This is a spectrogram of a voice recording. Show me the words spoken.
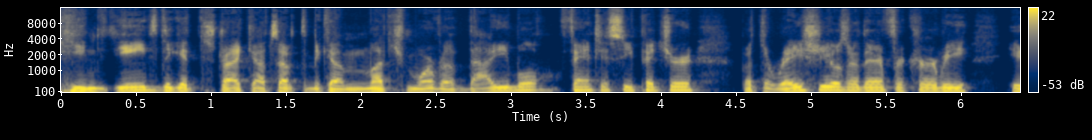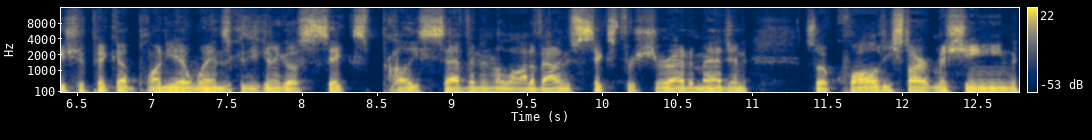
He needs to get the strikeouts up to become much more of a valuable fantasy pitcher, but the ratios are there for Kirby. He should pick up plenty of wins because he's going to go six, probably seven in a lot of outings, six for sure, I'd imagine. So, a quality start machine.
